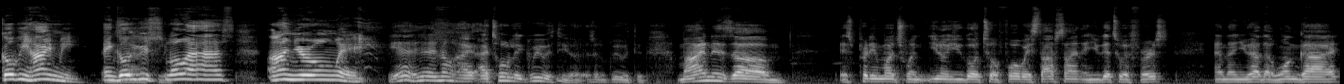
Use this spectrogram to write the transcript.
go behind me and go your slow ass on your own way. Yeah, yeah, no, I, I totally agree with you. I agree with you. Mine is um is pretty much when you know you go to a four way stop sign and you get to it first, and then you have that one guy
